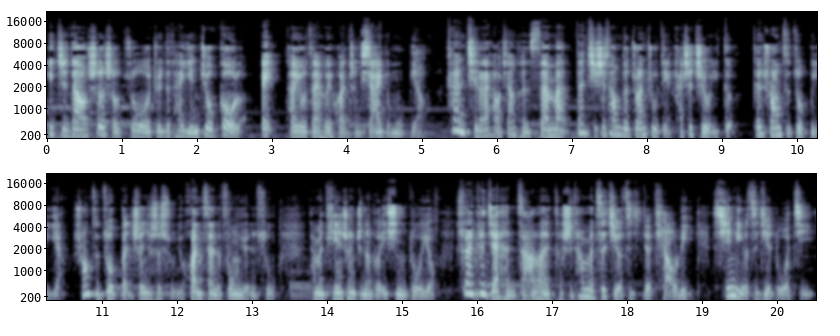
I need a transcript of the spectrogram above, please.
一直到射手座觉得他研究够了，哎，他又再会换成下一个目标。看起来好像很散漫，但其实他们的专注点还是只有一个，跟双子座不一样。双子座本身就是属于涣散的风元素，他们天生就能够一心多用。虽然看起来很杂乱，可是他们自己有自己的条理，心里有自己的逻辑。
